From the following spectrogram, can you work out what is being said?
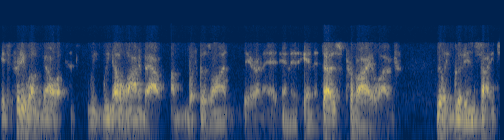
it's pretty well developed. We, we know a lot about um, what goes on there, and it, and, it, and it does provide a lot of really good insights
